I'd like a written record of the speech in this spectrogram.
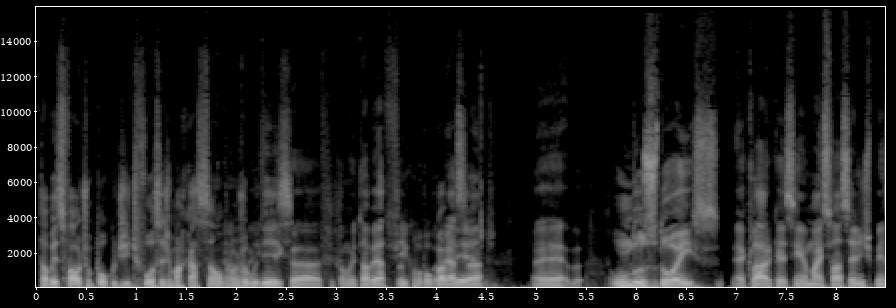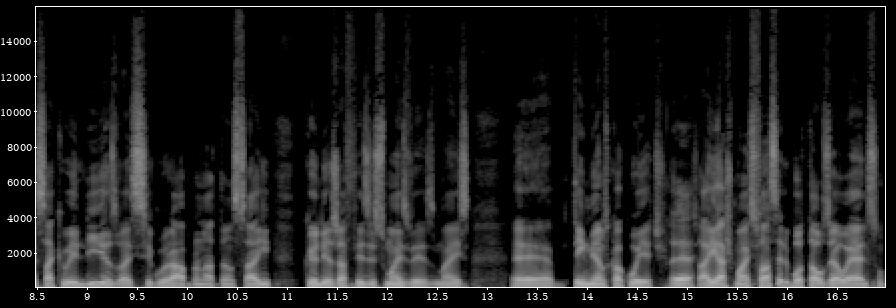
talvez falte um pouco de, de força de marcação para um jogo desse. Fica, fica muito aberto. Fica um pouco essa- aberto. É, um dos dois, é claro que assim, é mais fácil a gente pensar que o Elias vai se segurar para o Natan sair, porque o Elias já fez isso mais vezes, mas é, tem menos cacoete. É. Aí acho mais fácil ele botar o Zé Wellison,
